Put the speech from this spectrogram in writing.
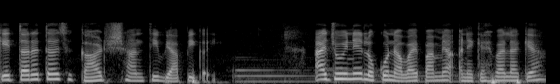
કે તરત જ ગાઢ શાંતિ વ્યાપી ગઈ. આ જોઈને લોકો નવાઈ પામ્યા અને કહેવા લાગ્યા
